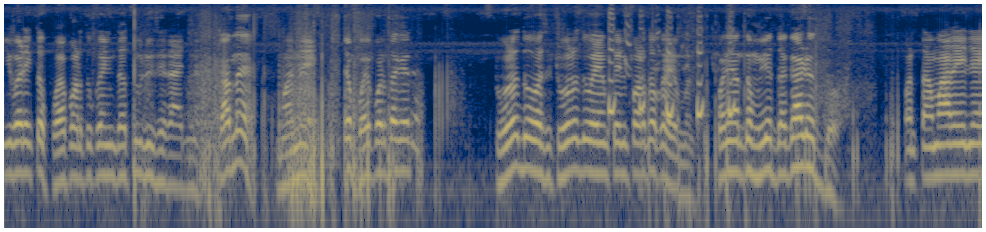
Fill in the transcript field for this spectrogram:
ઈ વળી તો ભય પડતું કઈ દતું રહ્યું છે રાજને. કાને? મને. કેમ ભય પડતા કે ઢોળો દો હશે ઢોળો દો એમ કઈ પડતો કર્યો મને. પણ એમ તો હું એ દગાડ્યો જ તો. પણ તમારે એટલે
